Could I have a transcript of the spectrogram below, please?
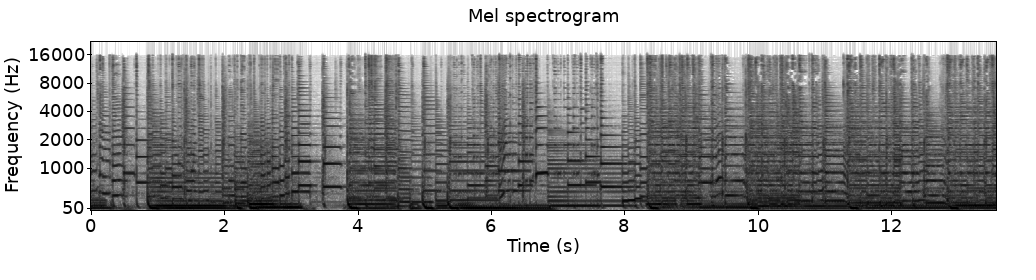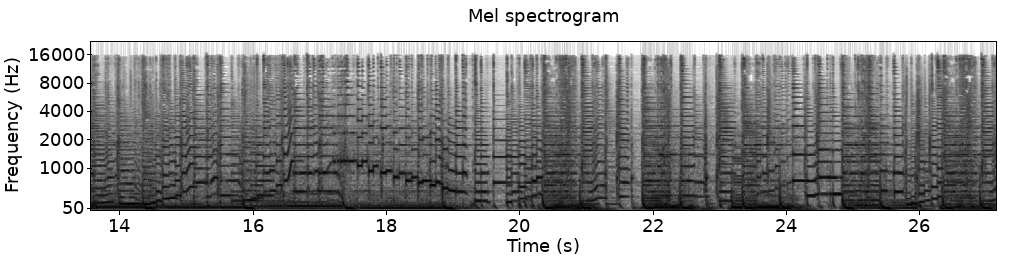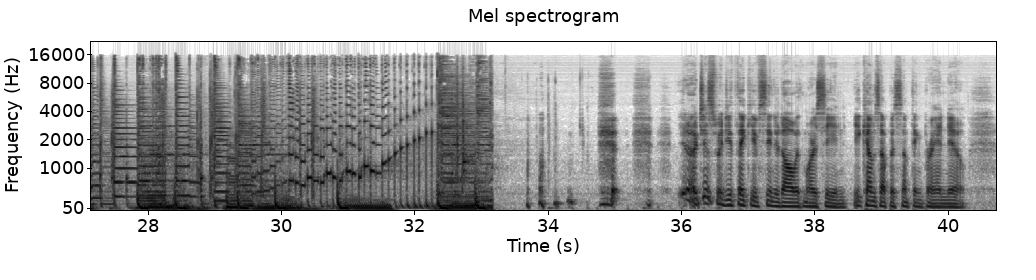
Just when you think you've seen it all with Marcin, he comes up with something brand new.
